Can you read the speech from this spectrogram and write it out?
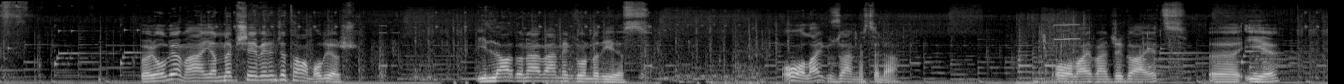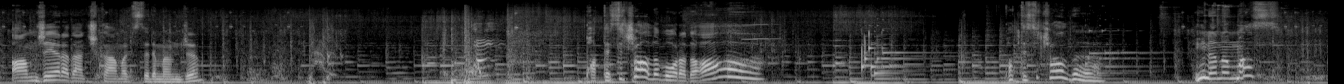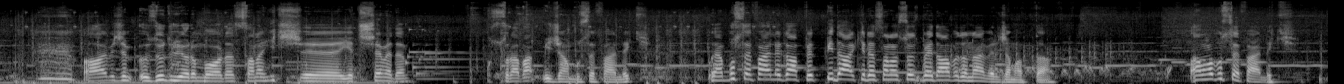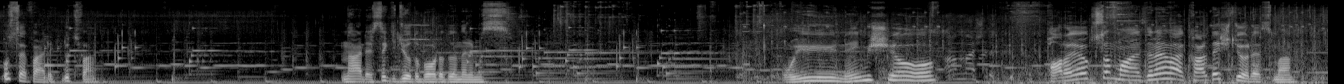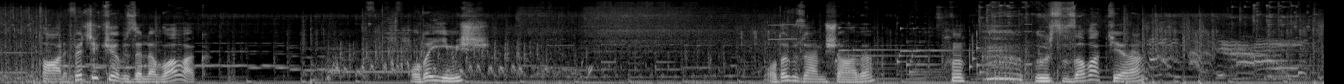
Böyle oluyor mu ha? Yanına bir şey verince tamam oluyor. İlla döner vermek zorunda değiliz. O olay güzel mesela. O olay bence gayet e, iyi. Amcayı aradan çıkarmak istedim önce. Patatesi çaldı bu arada. Aa! Patatesi çaldı. İnanılmaz. Abicim özür diliyorum bu arada. Sana hiç e, yetişemedim. Kusura bakmayacağım bu seferlik. Yani bu seferlik affet. Bir dahaki de sana söz bedava döner vereceğim hatta. Ama bu seferlik. Bu seferlik lütfen. Neredeyse gidiyordu bu arada dönerimiz. Oy neymiş ya o? Para yoksa malzeme var kardeş diyor resmen. Tarife çekiyor bize lavuğa bak. O da iyiymiş. O da güzelmiş abi. Hırsıza bak ya.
